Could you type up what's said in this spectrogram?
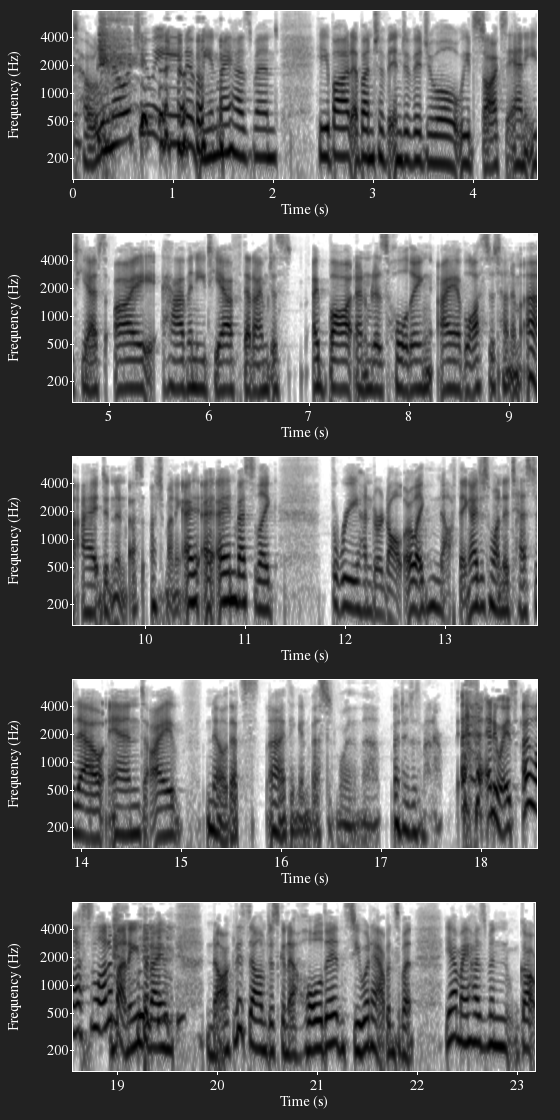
totally know what you mean. Me and my husband, he bought a bunch of individual weed stocks and ETFs. I have an ETF that I'm just, I bought and I'm just holding. I have lost a ton of, uh, I didn't invest much money. I, I invested like $300 like nothing. I just wanted to test it out and i've no that's i think invested more than that but it doesn't matter. Anyways i lost a lot of money but i'm not going to sell. I'm just going to hold it and see what happens but yeah my husband got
